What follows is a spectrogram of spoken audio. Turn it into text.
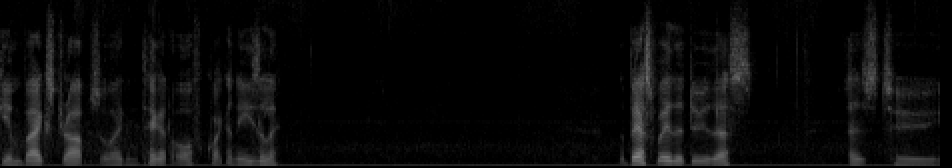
game bag strap so I can take it off quick and easily. The best way to do this is to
